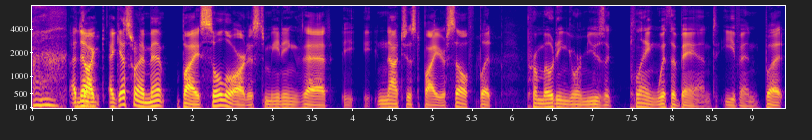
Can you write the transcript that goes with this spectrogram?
No, I, I, guess what I meant by solo artist, meaning that not just by yourself, but promoting your music, playing with a band, even, but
